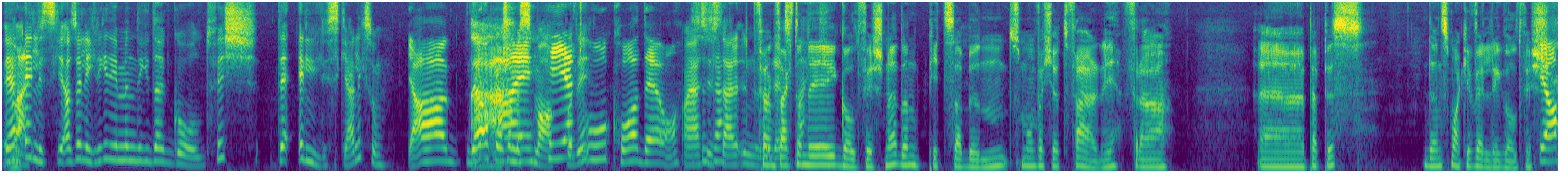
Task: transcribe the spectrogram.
Jeg, Nei. elsker, altså, jeg liker ikke de, men de der goldfish, det elsker jeg, liksom. Ja, Det er akkurat samme smak på helt de. OK, det òg. Syns er Fun fact om de goldfishene. Den pizzabunnen som man får kjøtt ferdig fra uh, Peppes, den smaker veldig goldfish. Ja,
